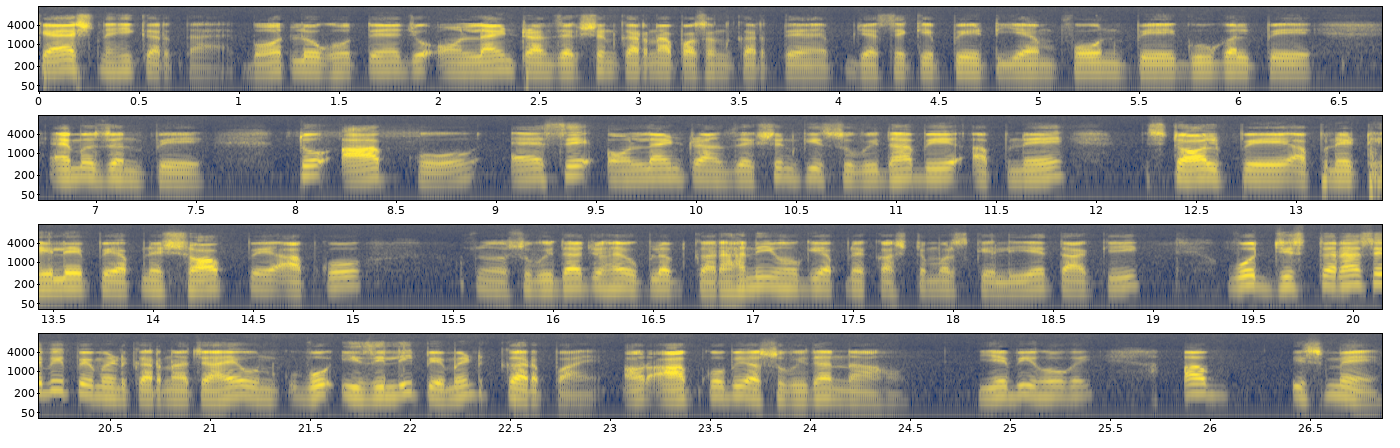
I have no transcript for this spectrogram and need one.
कैश नहीं करता है। बहुत लोग होते हैं जो ऑनलाइन ट्रांजैक्शन करना पसंद करते हैं, जैसे कि Paytm PhonePe Google pay Amazon pay तो आपको ऐसे ऑनलाइन ट्रांजैक्शन की सुविधा भी अपने स्टॉल पे, अपने ठेले पे, अपने शॉप पे आपको सुविधा जो है उपलब्ध करानी होगी अपने कस्टमर्स के लिए ताकि वो जिस तरह से भी पेमेंट करना चाहे उन, वो इजीली पेमेंट कर पाए और आपको भी असुविधा ना हो। ये भी हो गई। अब इसमें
